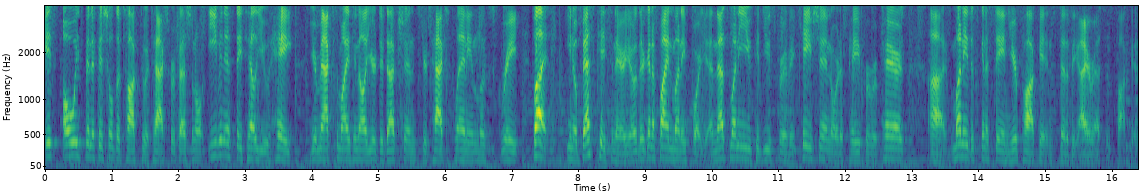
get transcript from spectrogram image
it's always beneficial to talk to a tax professional, even if they tell you, hey, you're maximizing all your deductions, your tax planning looks great. But, you know, best case scenario, they're going to find money for you. And that's money you could use for a vacation or to pay for repairs, uh, money that's going to stay in your pocket instead of the IRS's pocket.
